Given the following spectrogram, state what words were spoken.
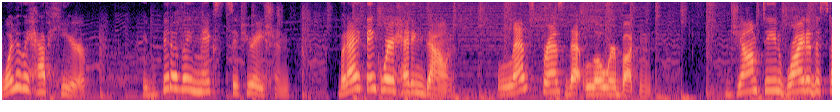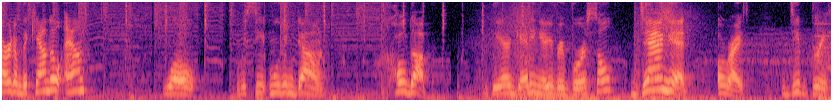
what do we have here? A bit of a mixed situation, but I think we're heading down. Let's press that lower button. Jumped in right at the start of the candle and... Whoa, we see it moving down. Hold up. We're getting a reversal? Dang it! Alright, Deep breath.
